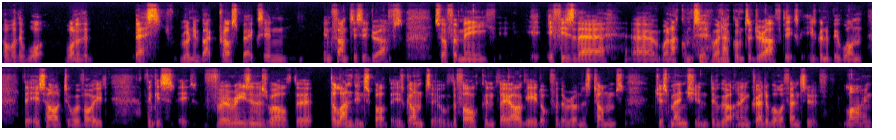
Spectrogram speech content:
probably the what one of the best running back prospects in in fantasy drafts. So for me, if he's there uh, when I come to when I come to draft, it's, it's going to be one that is hard to avoid. I think it's it's for a reason as well that the landing spot that he's gone to, the Falcons, they are geared up for the run as Tom's just mentioned. They've got an incredible offensive line.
